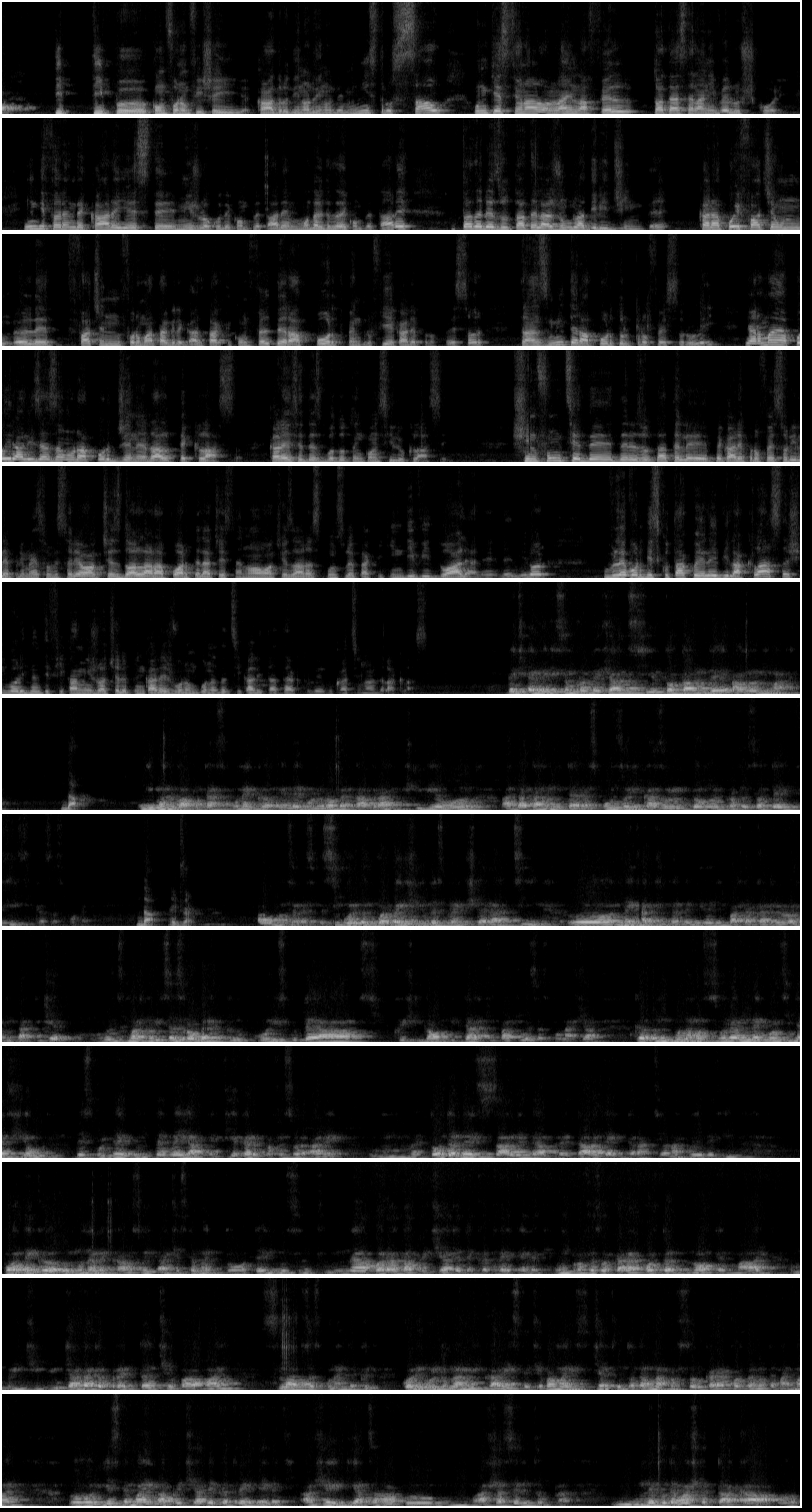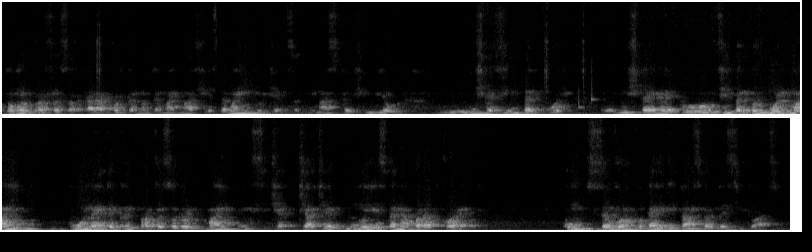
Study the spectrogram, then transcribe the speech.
tip, tip uh, conform fișei cadru din ordinul de ministru, sau un chestionar online, la fel, toate astea la nivelul școlii. Indiferent de care este mijlocul de completare, modalitatea de completare, toate rezultatele ajung la diriginte, care apoi face un, le face în format agregat, practic un fel de raport pentru fiecare profesor, transmite raportul profesorului iar mai apoi realizează un raport general pe clasă, care este dezbătut în Consiliul Clasei. Și în funcție de, de rezultatele pe care profesorii le primesc, profesorii au acces doar la rapoartele acestea, nu au acces la răspunsurile practic individuale ale elevilor, le vor discuta cu elevii la clasă și vor identifica mijloacele prin care își vor îmbunătăți calitatea actului educațional de la clasă. Deci elevii sunt protejați total de anonimat. Da. Nimeni nu va putea spune că elevul Robert Avram, știu eu, a dat anumite răspunsuri în cazul domnului profesor de fizică, să spunem. Da, exact. Am înțeles. Sigur, vorbeai și tu despre niște reacții uh, negative venite din partea cadrelor didactice. Îți mărturisesc, Robert, cu riscul de a câștiga un pic de antipatie, să spun așa, că în bună măsură le consider și eu destul de întemeiate. Fiecare profesor are metodele sale de a preda, de a interacționa cu elevii, poate că în unele cazuri aceste metode nu sunt neapărat apreciate de către elevi. Un profesor care acordă note mari, în principiu, chiar dacă predă ceva mai slab, să spunem, decât colegul dumneavoastră care este ceva mai eficient, întotdeauna profesorul care acordă note mai mari uh, este mai apreciat de către elevi. Așa e viața, uh, așa se întâmplă ne putem aștepta ca uh, domnul profesor care acordă note mai mari și este mai indulgent să primească, știu eu, niște feedback-uri, niște uh, feedback-uri mult mai bune decât profesorul mai exigent, ceea ce nu este neapărat corect. Cum se vor putea evita astfel de situații?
